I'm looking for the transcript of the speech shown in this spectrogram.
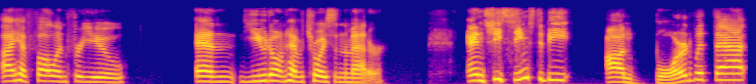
I have fallen for you and you don't have a choice in the matter. And she seems to be on board with that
